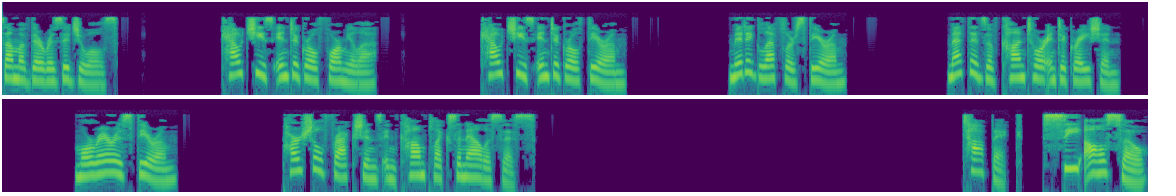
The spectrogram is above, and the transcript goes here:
sum of their residuals. Cauchy's integral formula. Cauchy's integral theorem. Mittag-Leffler's theorem. Methods of contour integration. Morera's theorem. Partial fractions in complex analysis Topic. See also.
